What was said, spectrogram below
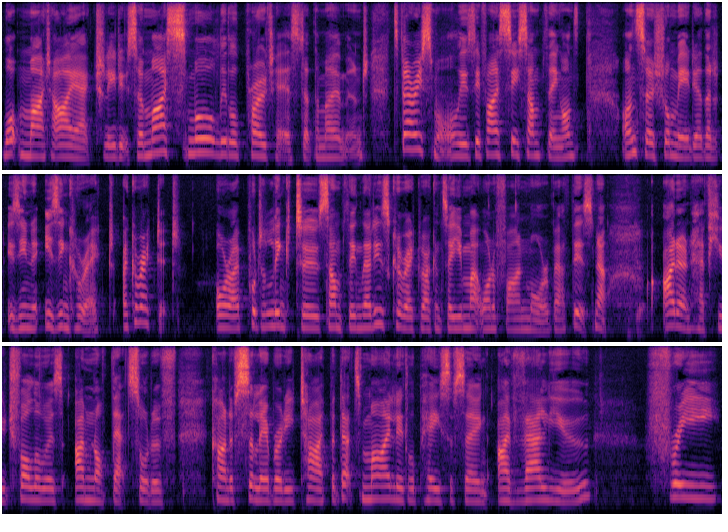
what might I actually do? So my small little protest at the moment, it's very small, is if I see something on on social media that is in, is incorrect, I correct it. Or I put a link to something that is correct where I can say you might want to find more about this. Now, okay. I don't have huge followers. I'm not that sort of kind of celebrity type, but that's my little piece of saying I value free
